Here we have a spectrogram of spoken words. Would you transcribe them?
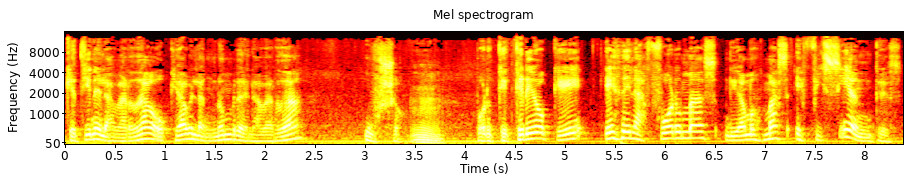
que tiene la verdad o que habla en nombre de la verdad, huyo. Porque creo que es de las formas, digamos, más eficientes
